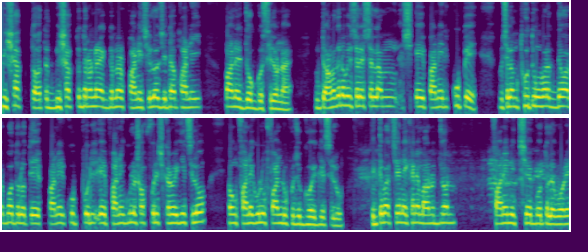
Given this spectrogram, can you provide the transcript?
বিষাক্ত, অর্থাৎ বিষাক্ত ধরনের এক ধরনের পানি ছিল, যেটা পানি পানের যোগ্য ছিল না। কিন্তু আমাদের নবী সাল্লাহ ইসলাম এই পানির কূপে বুঝলাম থুতু মুবারক দেওয়ার বদলতে পানির কূপ এই পানিগুলো সব পরিষ্কার হয়ে গিয়েছিল এবং পানিগুলো ফান্ড উপযোগ্য হয়ে গিয়েছিল। দেখতে পাচ্ছেন এখানে মানুষজন পানি নিচ্ছে বোতলে ভরে।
